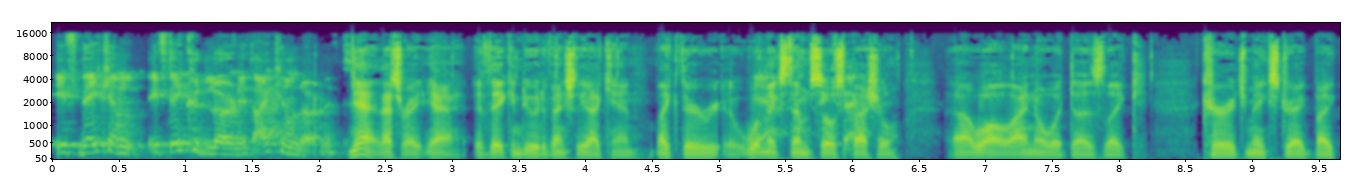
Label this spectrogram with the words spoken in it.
if they can, if they could learn it, I can learn it. yeah, that's right. Yeah. If they can do it, eventually I can. Like, they're, what makes them so exactly. special? Uh, well, I know what does. Like, courage makes drag bike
